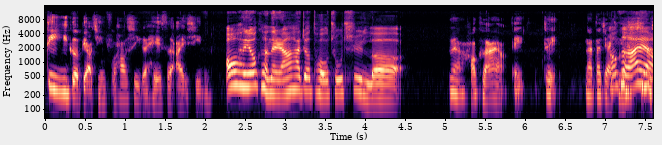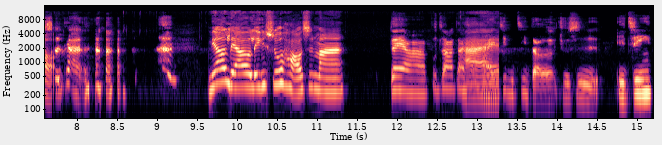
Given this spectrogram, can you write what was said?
第一个表情符号是一个黑色爱心？哦，很有可能。然后他就投出去了。对啊，好可爱哦。哎，对，那大家好可爱哦，试试看。你要聊林书豪是吗？对啊，不知道大家还记不记得，就是已经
